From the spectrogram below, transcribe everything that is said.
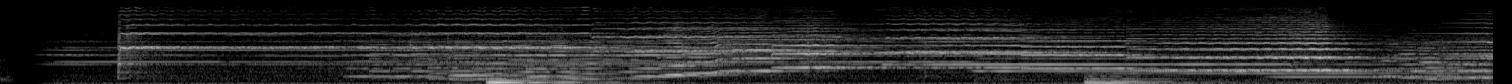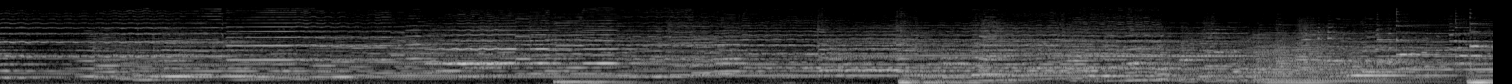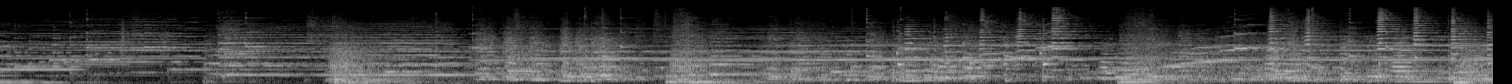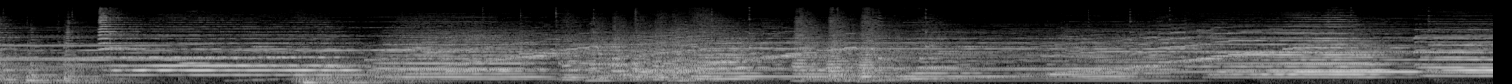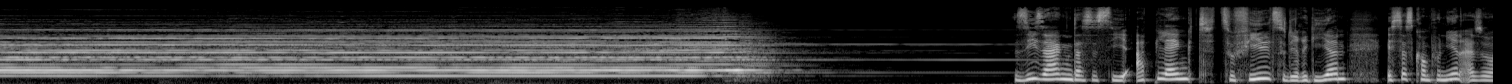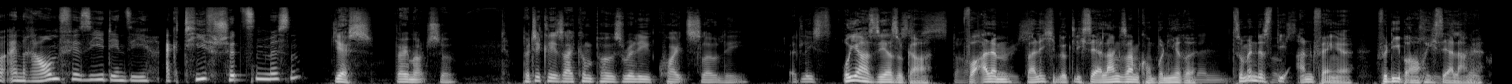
Sagen, dass es Sie ablenkt, zu viel zu dirigieren. Ist das Komponieren also ein Raum für Sie, den Sie aktiv schützen müssen? Yes, very much so. Particularly as I compose really quite slowly. Oh ja, sehr sogar. Vor allem, weil ich wirklich sehr langsam komponiere. Zumindest die Anfänge. Für die brauche ich sehr lange.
